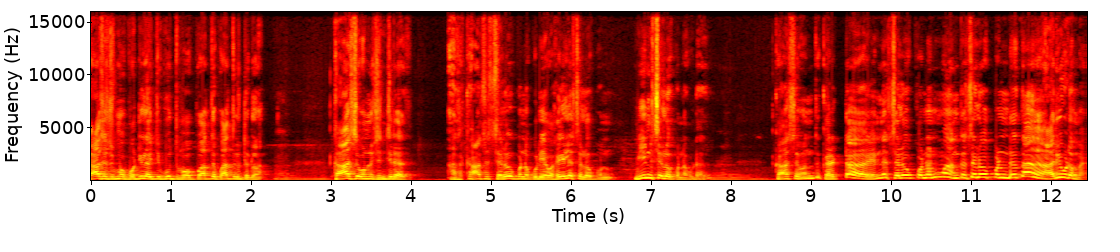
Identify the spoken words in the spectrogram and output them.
காசை சும்மா பொட்டியில் வச்சு பூத்து பார்த்து பார்த்துக்கிட்டு இருக்கலாம். காசு ஒன்றும் செஞ்சிடாது. அந்த காசை செலவு பண்ணக்கூடிய வகையில் செலவு பண்ணணும். வீண் செலவு பண்ணக்கூடாது. காசை வந்து கரெக்டாக என்ன செலவு பண்ணணுமோ அந்த செலவு பண்ணுறது தான் அறிவுடைமை.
